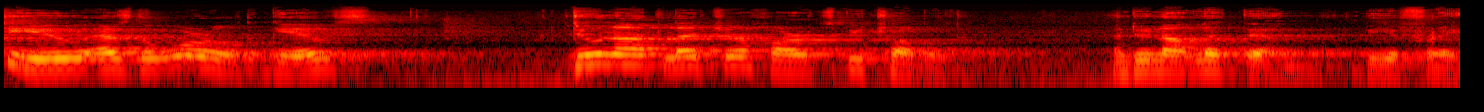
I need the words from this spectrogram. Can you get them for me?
to you as the world gives. Do not let your hearts be troubled, and do not let them be afraid.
